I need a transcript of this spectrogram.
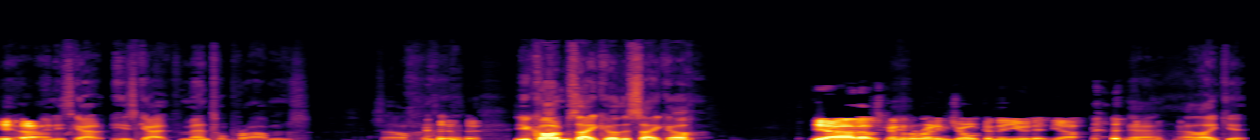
yeah. and he's got he's got mental problems so you called him Zyko the psycho Yeah, that was kind of Yeah. the running joke in the unit. Yeah. yeah i like it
